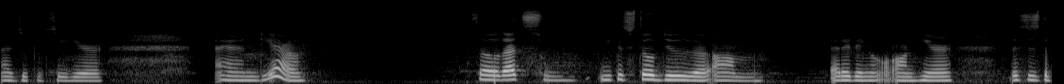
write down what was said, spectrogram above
as you can see here. And yeah. So that's, you could still do the um, editing on here. This is the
